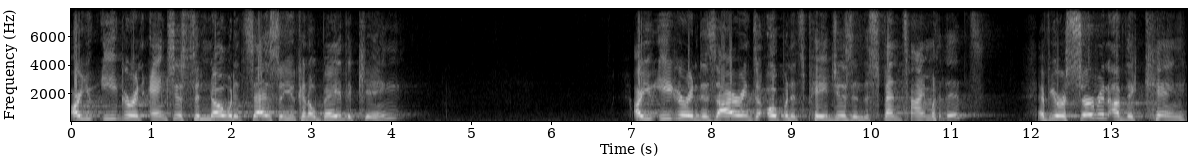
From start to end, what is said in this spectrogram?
Are you eager and anxious to know what it says so you can obey the king? Are you eager and desiring to open its pages and to spend time with it? If you're a servant of the king,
